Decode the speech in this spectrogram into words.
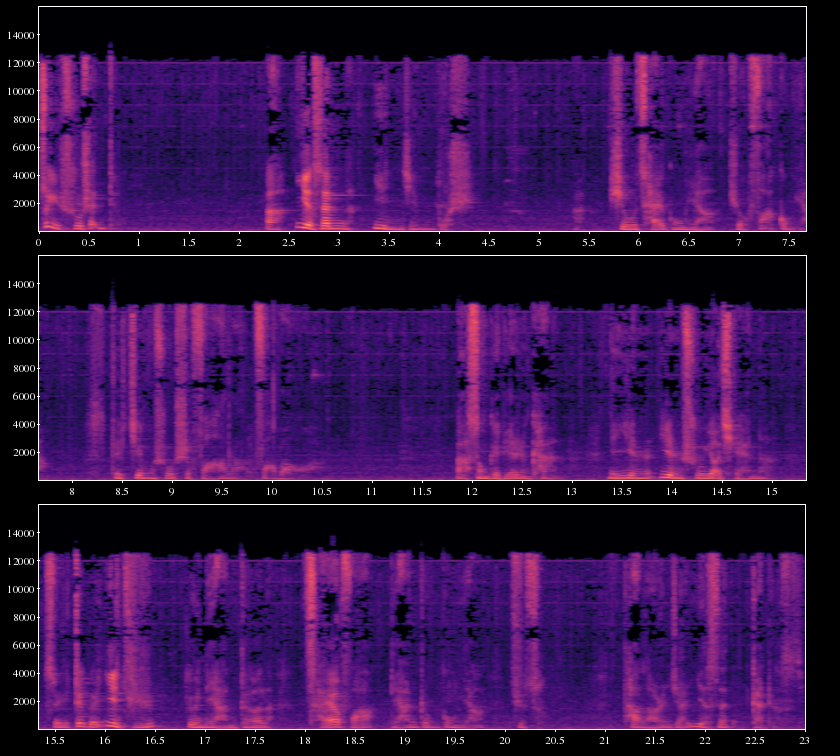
最殊胜的，啊，一生呢印经布施。啊修财供养，修法供养，这经书是法了，法宝啊！啊，送给别人看，你印印书要钱呢，所以这个一举就两得了，财法两种供养具足。他老人家一生干这个事情，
